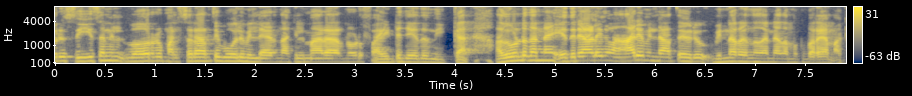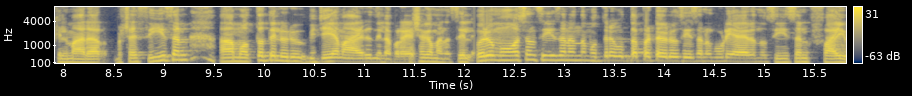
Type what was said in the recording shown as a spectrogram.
ഒരു സീസണിൽ വേറൊരു മത്സരാർത്ഥി പോലും ഇല്ലായിരുന്നു അഖിൽ മാരാറിനോട് ഫൈറ്റ് ചെയ്ത് നിൽക്കാൻ. അതുകൊണ്ട് തന്നെ എതിരാളികൾ ആരുമില്ലാത്ത ഒരു വിന്നർ എന്ന് തന്നെ നമുക്ക് പറയാം അഖിൽ മാരാർ. പക്ഷെ സീസൺ മൊത്തത്തിൽ ഒരു വിജയമായിരുന്നില്ല പ്രേക്ഷക മനസ്സിൽ. ഒരു മോശം സീസൺ എന്ന് മുദ്ര കുത്തപ്പെട്ട ഒരു സീസൺ കൂടിയായിരുന്നു season five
